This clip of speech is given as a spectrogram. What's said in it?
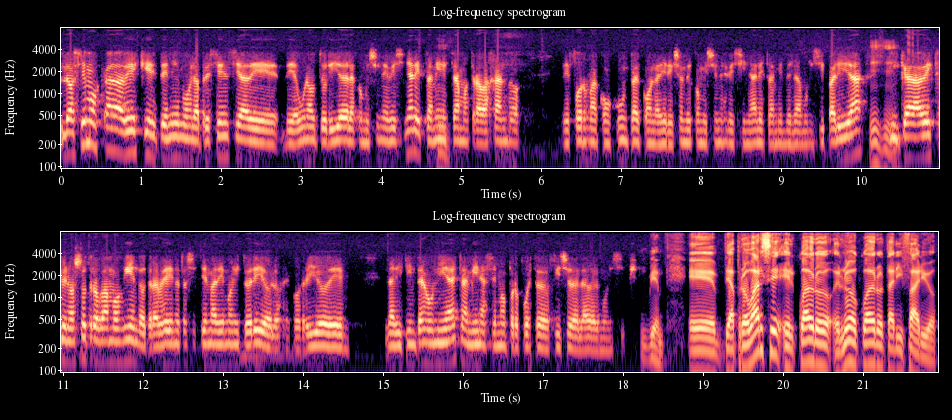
lo hacemos cada vez que tenemos la presencia de, de una autoridad de las comisiones vecinales, también mm. estamos trabajando de forma conjunta con la dirección de comisiones vecinales también de la municipalidad, y cada vez que nosotros vamos viendo a través de nuestro sistema de monitoreo los recorridos de las distintas unidades también hacemos propuestas de oficio del lado del municipio. Bien, eh, de aprobarse el cuadro, el nuevo cuadro tarifario,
